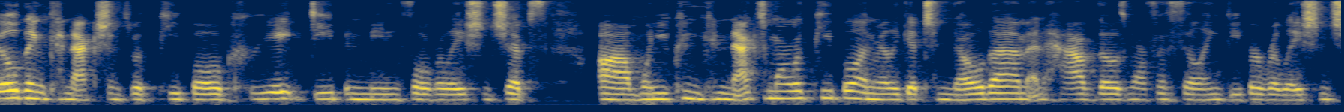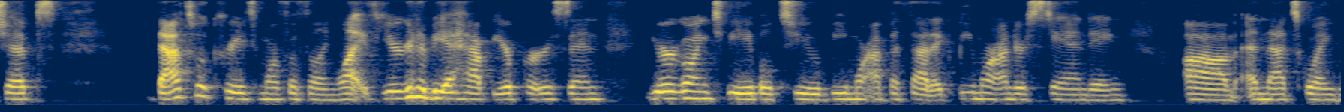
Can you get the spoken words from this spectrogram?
building connections with people, create deep and meaningful relationships. Um, when you can connect more with people and really get to know them and have those more fulfilling, deeper relationships, that's what creates more fulfilling life. You're going to be a happier person. You're going to be able to be more empathetic, be more understanding. Um, and that's going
